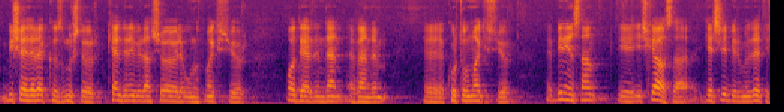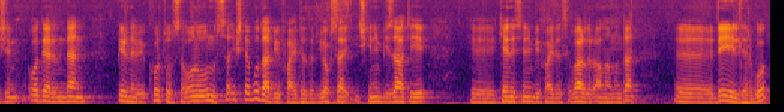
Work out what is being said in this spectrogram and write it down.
bir şeylere kızmıştır, kendini biraz şöyle unutmak istiyor, o derdinden efendim e, kurtulmak istiyor. E, Bir insan e, içki alsa, geçici bir müddet için o derdinden bir nevi kurtulsa, onu unutsa işte bu da bir faydadır. Yoksa içkinin bizatihi e, kendisinin bir faydası vardır anlamında e, değildir bu.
